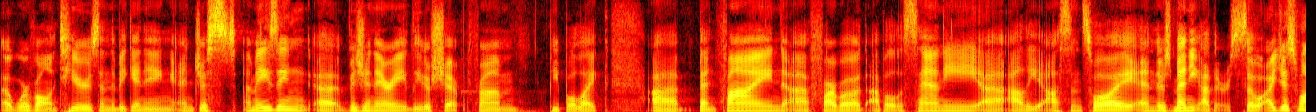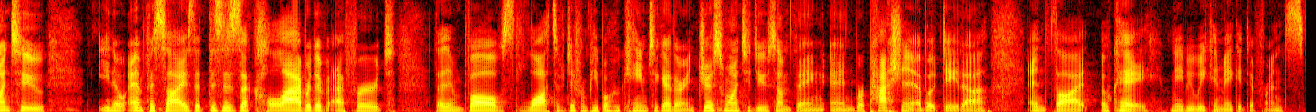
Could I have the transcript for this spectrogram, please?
uh, were volunteers in the beginning and just amazing uh, visionary leadership from people like uh, Ben Fine, uh, Farbod Abolhasani, uh, Ali Asansoy, and there's many others. So I just want to you know, emphasize that this is a collaborative effort that involves lots of different people who came together and just want to do something and were passionate about data and thought, okay, maybe we can make a difference.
